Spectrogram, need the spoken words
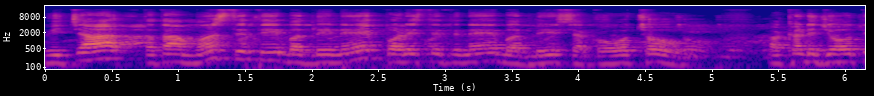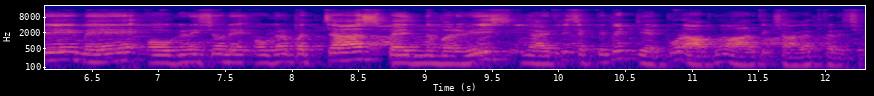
વિચાર તથા મન સ્થિતિ બદલીને પરિસ્થિતિને બદલી શકો છો. અખંડ જ્યોતિ મેં ઓગણીસો ને ઓગણપચાસ, પેજ નંબર વીસ ગાયત્રી શક્તિપીઠ જેતપુર આપનું હાર્દિક સ્વાગત કરે છે.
